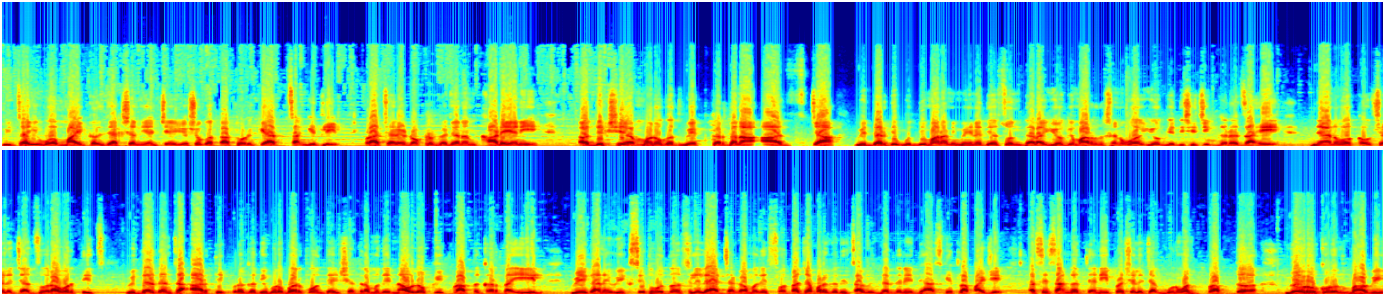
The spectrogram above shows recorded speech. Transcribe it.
पिचाई व मायकल जॅक्सन यांचे यशोगता थोडक्यात सांगितली. प्राचार्य डॉक्टर गजानन खाडे यांनी अध्यक्षीय मनोगत व्यक्त करताना आजच्या विद्यार्थी बुद्धिमान आणि मेहनती असून त्याला योग्य मार्गदर्शन व योग्य दिशेची गरज आहे. ज्ञान व कौशल्याच्या जोरावरतीच विद्यार्थ्यांचा आर्थिक प्रगती बरोबर कोणत्याही क्षेत्रामध्ये नावलौकिक प्राप्त करता येईल. वेगाने विकसित होत असलेल्या जगामध्ये स्वतःच्या प्रगतीचा विद्यार्थ्यांनी ध्यास घेतला पाहिजे असे सांगत त्यांनी प्रशालेच्या गुणवंत प्राप्त गौरव करून भावी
